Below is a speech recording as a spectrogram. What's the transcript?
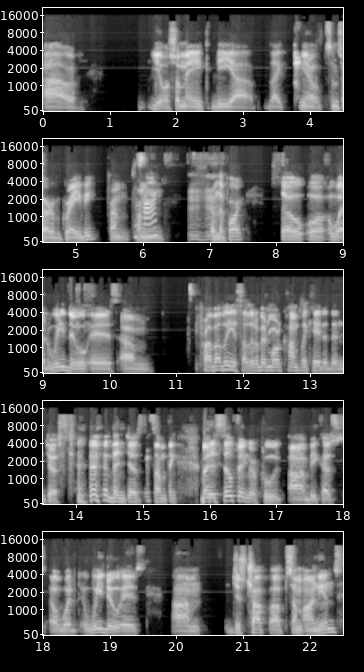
uh, you also make the uh, like you know some sort of gravy from from Uh-huh. Mhm. from the pork. So uh, what we do is um, probably it's a little bit more complicated than just than just something, but it's still finger food uh, because uh, what we do is um, just chop up some onions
